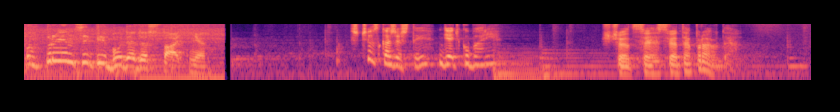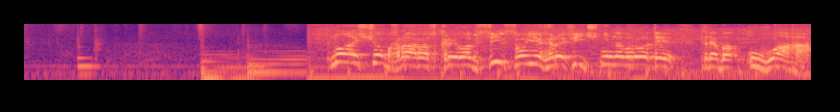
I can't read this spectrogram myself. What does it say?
в принципі буде достатньо. Що скажеш ти, дядьку Барі? Що це свята правда. Ну а щоб гра розкрила всі свої графічні навороти, треба увага!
